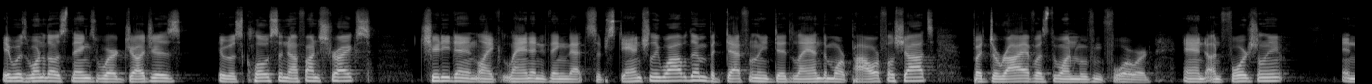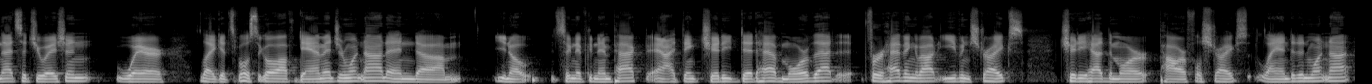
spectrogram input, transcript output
it was one of those things where judges, it was close enough on strikes. Chidi didn't like land anything that substantially wobbled him, but definitely did land the more powerful shots. But Duraev was the one moving forward. And unfortunately, in that situation where like it's supposed to go off damage and whatnot, and um, you know significant impact. And I think Chidi did have more of that for having about even strikes. Chidi had the more powerful strikes landed and whatnot,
